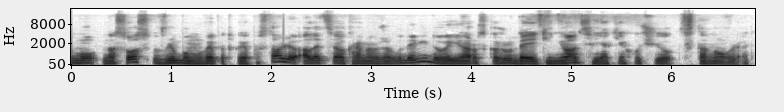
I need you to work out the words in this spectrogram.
Тому насос в будь-якому випадку я поставлю, але це окреме вже буде відео, і я розкажу деякі нюанси, як я хочу його встановлювати.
